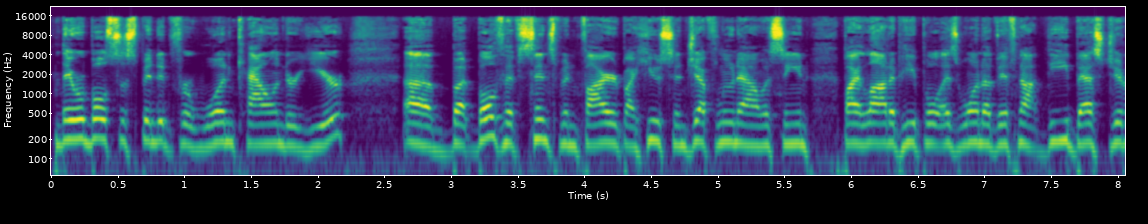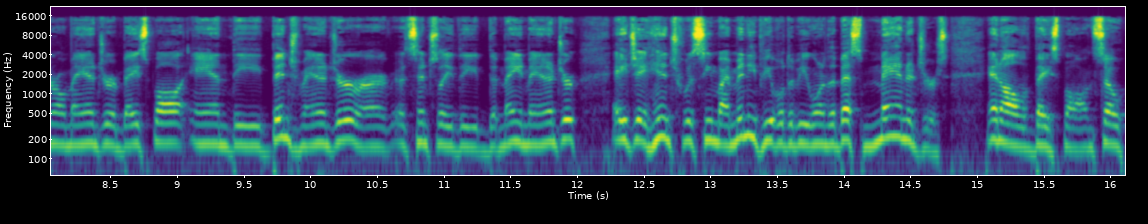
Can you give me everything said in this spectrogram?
they were both suspended for one calendar year, uh, but both have since been fired by Houston. Jeff Luhnow was seen by a lot of people as one of, if not the best general manager in baseball, and the bench manager, or essentially the, the main manager, AJ Hinch, was seen by many people to be one of the best managers in all of baseball. And so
